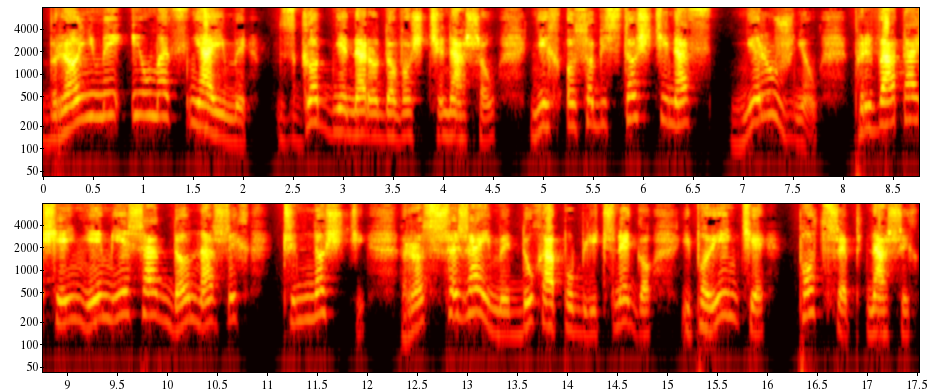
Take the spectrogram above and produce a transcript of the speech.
brońmy i umacniajmy zgodnie narodowość naszą. Niech osobistości nas nie różnią, prywata się nie miesza do naszych czynności. Rozszerzajmy ducha publicznego i pojęcie potrzeb naszych,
